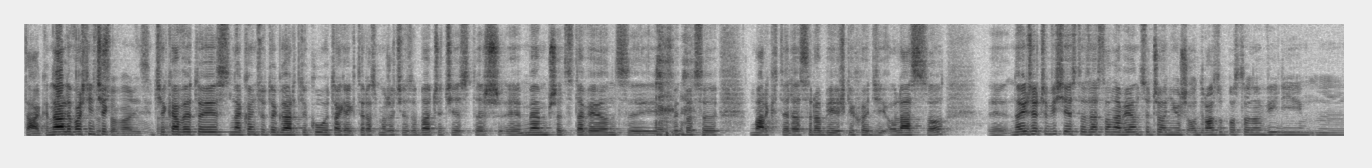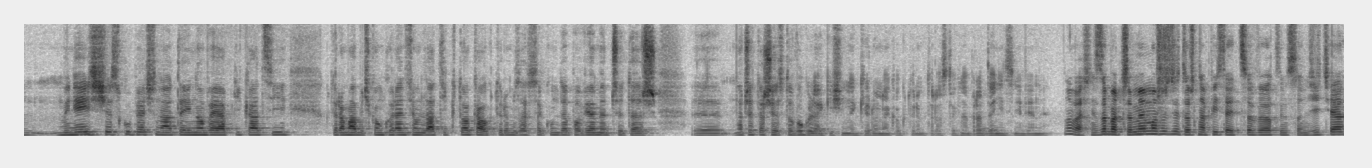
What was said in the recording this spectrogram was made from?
Tak, no ale właśnie cie, Tuszowali sprawę. ciekawe to jest na końcu tego artykułu, tak jak teraz możecie zobaczyć, jest też y, mem przedstawiający jakby to, co Mark teraz robi, jeśli chodzi o Lasso. Y, No i rzeczywiście jest to zastanawiające, czy oni już od razu postanowili mm, mniej się skupiać na tej nowej aplikacji, która ma być konkurencją dla TikToka, o którym za sekundę powiemy, czy też, y, no, czy też jest to w ogóle jakiś inny kierunek, o którym teraz tak naprawdę nic nie wiemy. No właśnie, zobaczymy. Możecie też napisać, co wy o tym sądzicie.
